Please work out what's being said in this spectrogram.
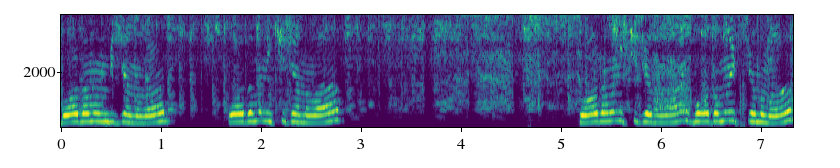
Bu adamın bir canı var. Bu adamın iki canı var. Bu adamın iki canı var. Bu adamın üç canı var.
